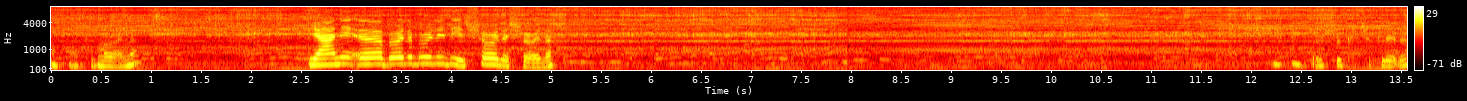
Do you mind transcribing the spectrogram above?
Bakın böyle. Yani e, böyle böyle değil. Şöyle şöyle. Şu küçükleri.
